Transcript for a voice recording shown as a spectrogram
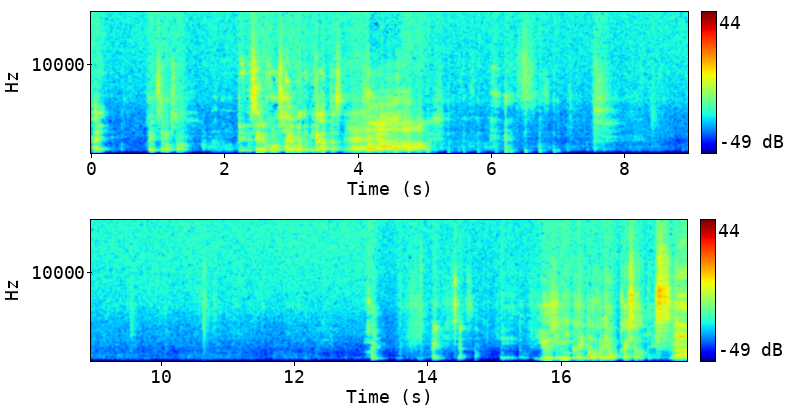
はい。はい。瀬野さん。あのベルセルクを最後まで読みたかったですねあはいーはい一なんですかえーと友人に借りたお金を返したかったです。あ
